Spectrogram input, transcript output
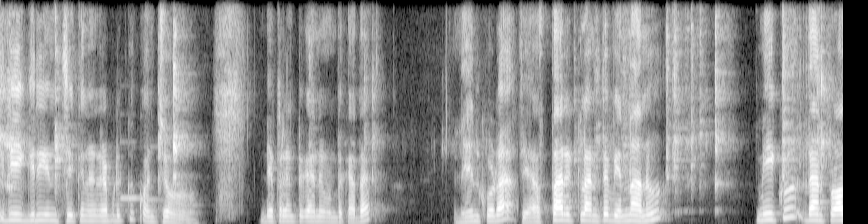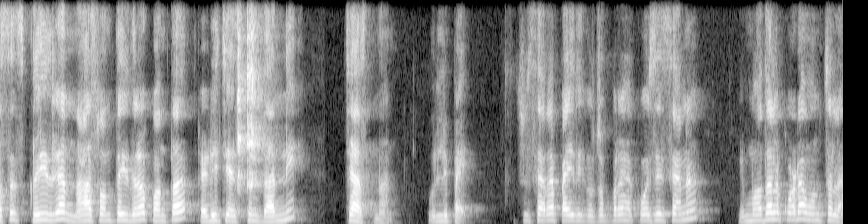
ఇది గ్రీన్ చికెన్ అనేటప్పటికి కొంచెం డిఫరెంట్గానే ఉంది కదా. నేను కూడా చేస్తారు ఇట్లా అంటే విన్నాను. మీకు దాని ప్రాసెస్ క్లియర్గా నా సొంత ఇదిలో కొంత రెడీ చేసుకుని దాన్ని చేస్తున్నాను. ఉల్లిపాయ. చూసారా? పైది శుభ్రంగా కోసేసాను. ఈ మొదలు కూడా ఉంచలే.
